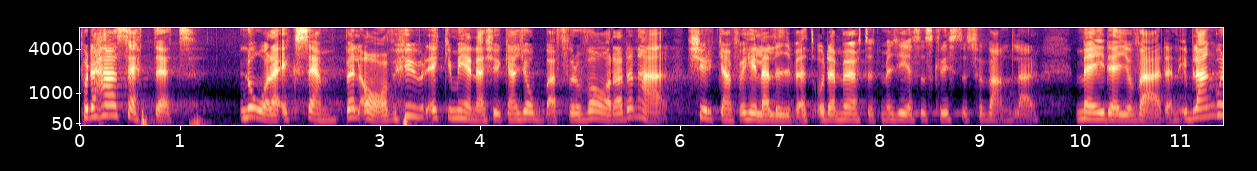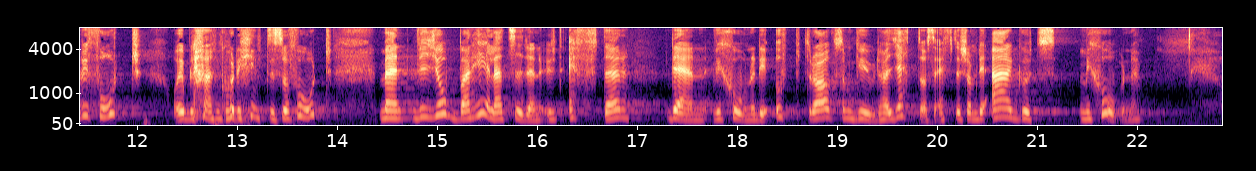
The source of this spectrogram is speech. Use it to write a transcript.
På det här sättet några exempel av hur kyrkan jobbar för att vara den här kyrkan för hela livet och där mötet med Jesus Kristus förvandlar mig, dig och världen. Ibland går det fort och ibland går det inte så fort. Men vi jobbar hela tiden ut efter den vision och det uppdrag som Gud har gett oss eftersom det är Guds mission.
